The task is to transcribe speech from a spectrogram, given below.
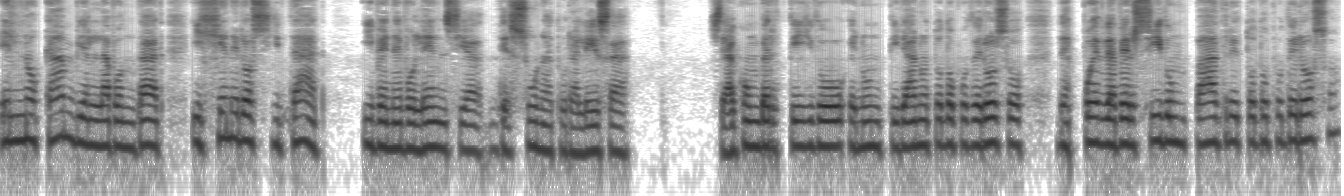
Él no cambia en la bondad y generosidad y benevolencia de su naturaleza se ha convertido en un tirano todopoderoso después de haber sido un Padre todopoderoso?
